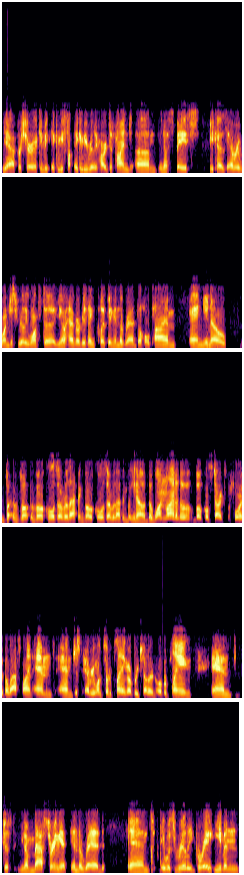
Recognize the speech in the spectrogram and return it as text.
Yeah, for sure. It can be, it can be, it can be really hard to find, um, you know, space because everyone just really wants to, you know, have everything clipping in the red the whole time and you know vo- vocals overlapping vocals overlapping but you know the one line of the vocal starts before the last line ends and just everyone sort of playing over each other and overplaying and just you know mastering it in the red. And it was really great even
